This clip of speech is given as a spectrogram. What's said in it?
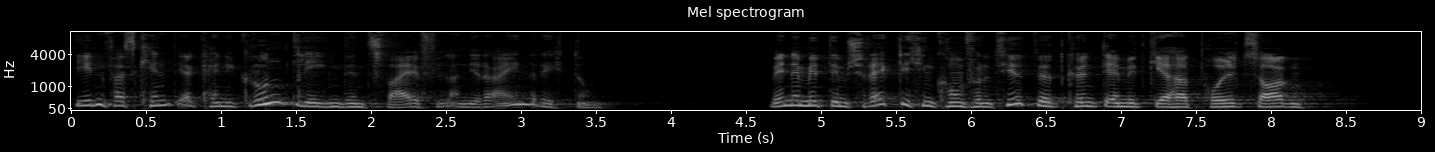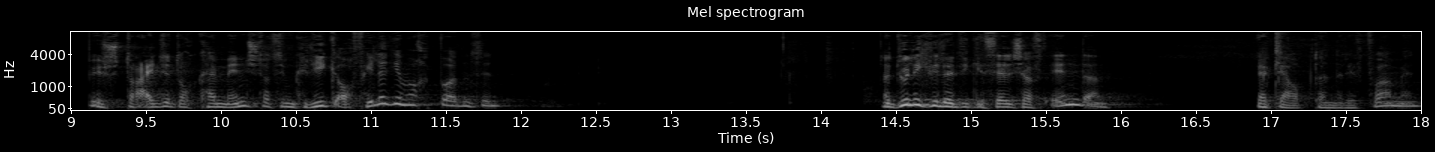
Jedenfalls kennt er keine grundlegenden Zweifel an ihrer Einrichtung. Wenn er mit dem Schrecklichen konfrontiert wird, könnte er mit Gerhard Polt sagen, bestreitet doch kein Mensch, dass im Krieg auch Fehler gemacht worden sind. Natürlich will er die Gesellschaft ändern. Er glaubt an Reformen.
